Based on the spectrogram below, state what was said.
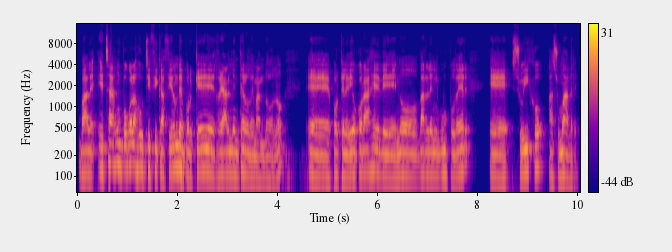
Vale, esta es un poco la justificación de por qué realmente lo demandó, ¿no? Eh, porque le dio coraje de no darle ningún poder eh, su hijo a su madre.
